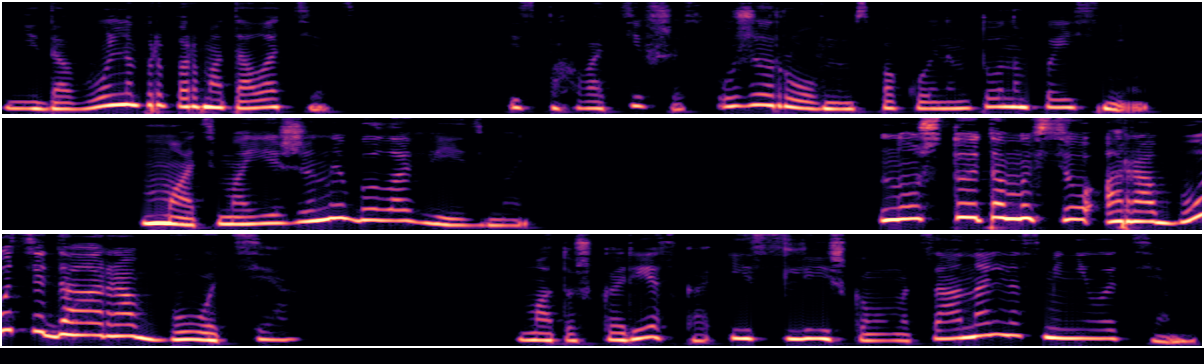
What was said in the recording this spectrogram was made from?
Недовольно пробормотал отец. И, спохватившись, уже ровным, спокойным тоном пояснил. Мать моей жены была ведьмой. «Ну что это мы все о работе да о работе?» Матушка резко и слишком эмоционально сменила тему.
